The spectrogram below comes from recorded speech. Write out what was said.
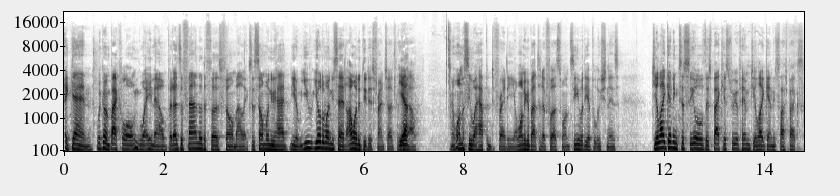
again, we're going back a long way now, but as a fan of the first film, Alex, as someone who had, you know, you you're the one who said, "I want to do this franchise with Yeah. you now. I want to see what happened to Freddy. I want to go back to the first one, see what the evolution is." Do you like getting to see all this back history of him? Do you like getting these flashbacks?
